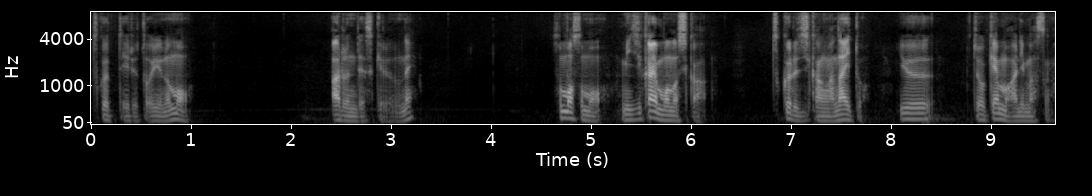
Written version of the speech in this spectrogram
作っているというのもあるんですけれどね。そもそも短いものしか作る時間がないという条件もありますが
